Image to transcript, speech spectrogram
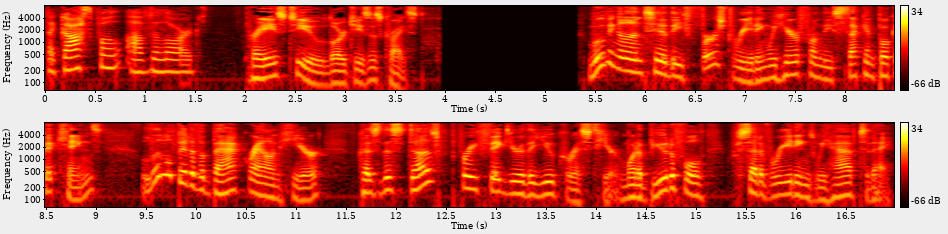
The Gospel of the Lord. Praise to you, Lord Jesus Christ. Moving on to the first reading, we hear from the second book of Kings. a little bit of a background here because this does prefigure the Eucharist here. What a beautiful set of readings we have today.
